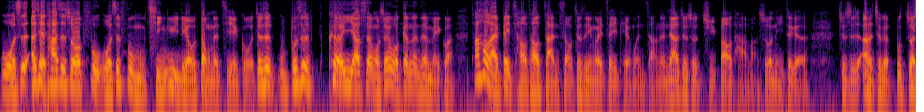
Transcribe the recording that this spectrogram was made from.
我是，而且他是说父我是父母情欲流动的结果，就是我不是刻意要生我，所以我根本就没管。他后来被曹操斩首，就是因为这一篇文章，人家就是举报他嘛，说你这个。就是呃，这个不遵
